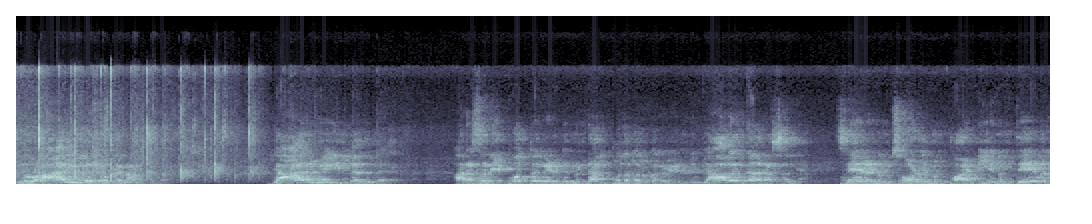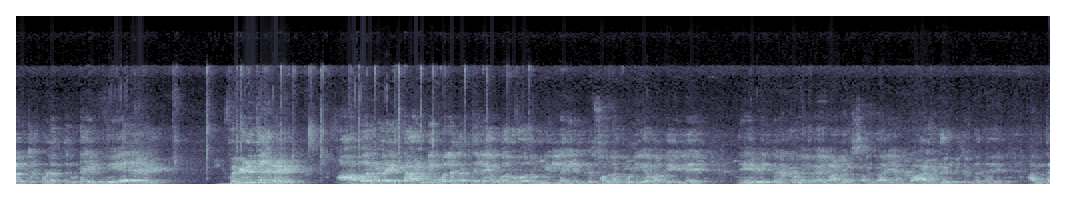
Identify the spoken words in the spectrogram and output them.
இது ஒரு ஆய்வுல சொந்தனாக நான் யாருமே இல்லை அதுல அரசனை போற்ற வேண்டும் என்றால் புலவர் வர வேண்டும். யார் அந்த அரசன்? சேரனும் சோழனும் பாண்டியனும் தேவரது குலத்தினுடைய வேர்கள் விழுதுகள். அவர்களை தாண்டி உலகத்திலே ஒருவரும் இல்லை என்று சொல்லக்கூடிய வகையிலே தேவேந்திர குல வேளாளர் சமுதாயம் வாழ்ந்து இருக்கின்றது அந்த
